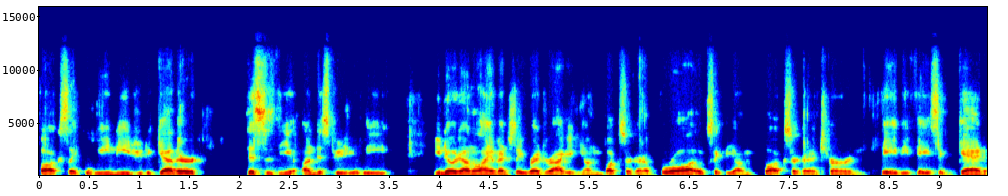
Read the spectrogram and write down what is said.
Bucks. Like, we need you together. This is the undisputed elite. You know, down the line, eventually, Red Dragon, Young Bucks are going to brawl. It looks like the Young Bucks are going to turn babyface again.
